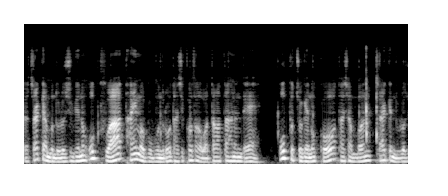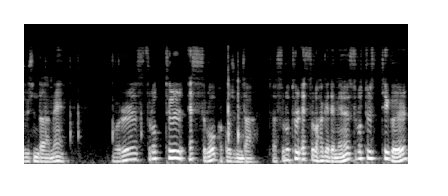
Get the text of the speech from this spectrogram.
자 짧게 한번 눌러주시면 off와 타이머 부분으로 다시 커서가 왔다 갔다 하는데 off 쪽에 놓고 다시 한번 짧게 눌러주신 다음에 이거를 throttle S로 바꿔줍니다. 자 throttle S로 하게 되면은 스로틀 스틱을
